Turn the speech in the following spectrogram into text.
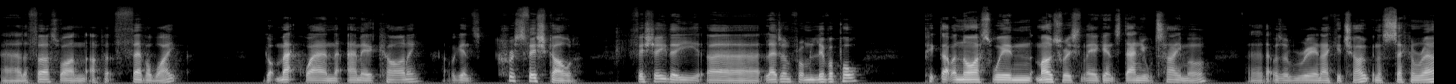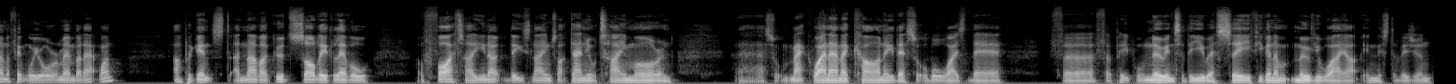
Uh, the first one up at featherweight. We've got Makwan Amirkhani up against Chris Fishgold. Fishy, the uh, legend from Liverpool, picked up a nice win most recently against Daniel Teymur. Uh, that was a rear naked choke in the second round. I think we all remember that one up against another good solid level of fighter. You know, these names like Daniel Teymur and uh, sort of Makwan Amirkhani, they're sort of always there for, for people new into the UFC. If you're going to move your way up in this division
